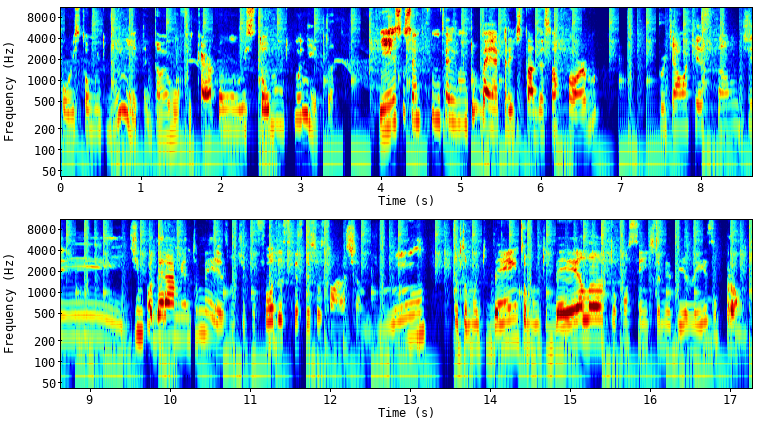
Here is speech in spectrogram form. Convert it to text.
ou estou muito bonita. Então eu vou ficar com estou muito bonita. E isso sempre me fez muito bem acreditar dessa forma. Porque é uma questão de, de empoderamento mesmo. Tipo, foda-se que as pessoas estão achando de mim. Eu tô muito bem, tô muito bela, tô consciente da minha beleza e pronto.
